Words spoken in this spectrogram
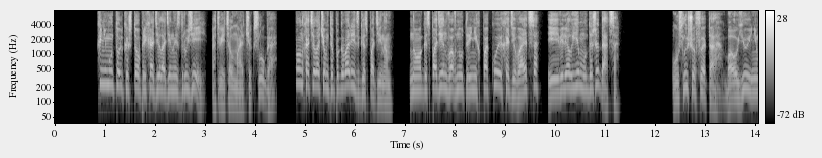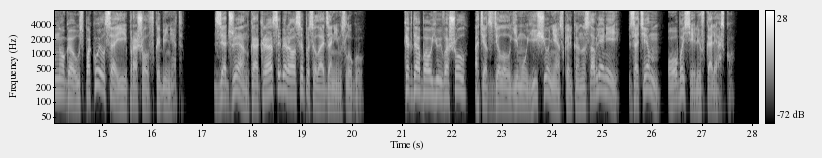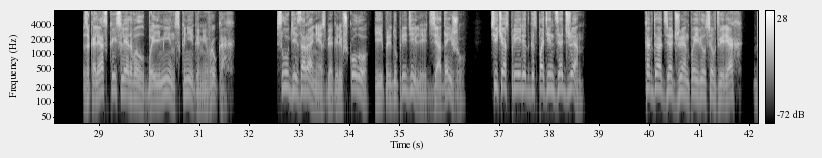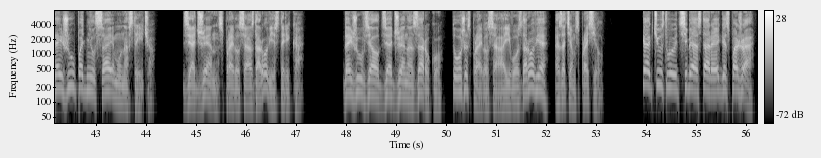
«К нему только что приходил один из друзей», — ответил мальчик-слуга. «Он хотел о чем-то поговорить с господином, но господин во внутренних покоях одевается и велел ему дожидаться». Услышав это, Бао Юй немного успокоился и прошел в кабинет. Дзяджен как раз собирался посылать за ним слугу. Когда Бао Юй вошел, отец сделал ему еще несколько наставлений, затем оба сели в коляску. За коляской следовал Бэймин с книгами в руках. Слуги заранее сбегали в школу и предупредили Дзя Дайжу. «Сейчас приедет господин Дзяджен». Когда Дзяджен появился в дверях, Дайжу поднялся ему навстречу. Дзяджен справился о здоровье старика. Дайжу взял Дзяджена за руку, тоже справился о его здоровье, а затем спросил. «Как чувствует себя старая госпожа?»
